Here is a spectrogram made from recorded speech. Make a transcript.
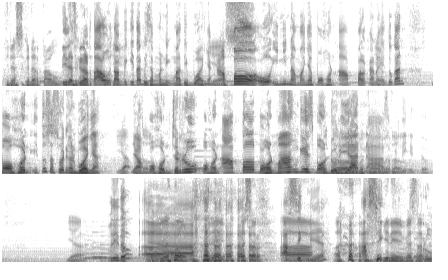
Tidak sekedar tahu. Tidak sekedar tahu, Oke. tapi kita bisa menikmati buahnya. Yes. Apel, oh ini namanya pohon apel. Karena Ya. itu kan pohon itu sesuai dengan buahnya. Ya, Ya, betul. pohon jeruk, pohon apel, pohon manggis, pohon Betul, durian. betul, nah, betul. seperti itu. Ya. Seperti itu? Ah, Gini, Pastor. asik ah, nih ya. Asik Gini, nih, Pastor. seru.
